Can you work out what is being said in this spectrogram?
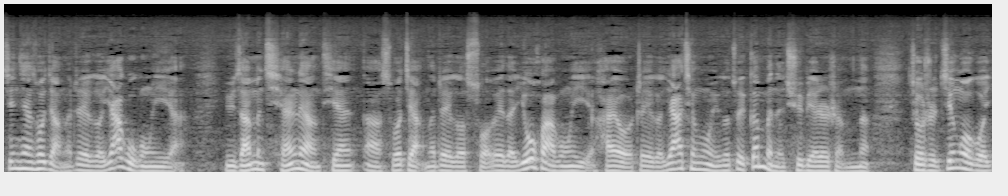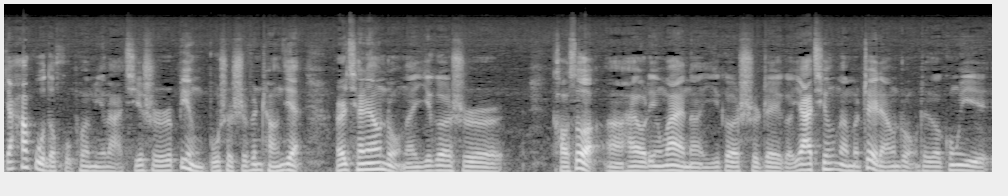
今天所讲的这个压固工艺啊。与咱们前两天啊所讲的这个所谓的优化工艺，还有这个压青工艺一个最根本的区别是什么呢？就是经过过压固的琥珀蜜蜡，其实并不是十分常见。而前两种呢，一个是烤色啊，还有另外呢一个是这个压青。那么这两种这个工艺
